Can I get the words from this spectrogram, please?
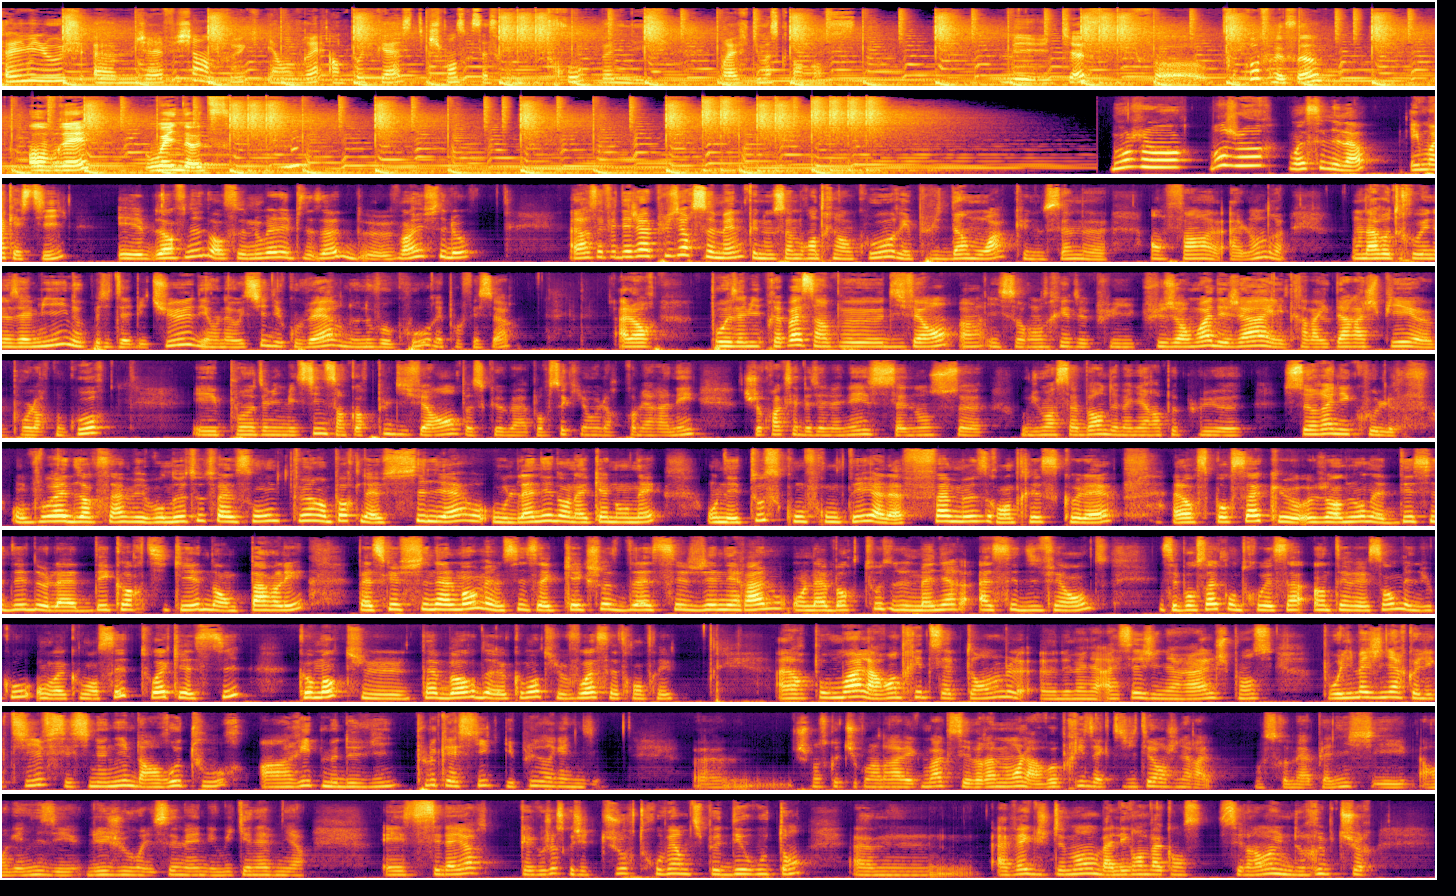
Salut Milouche, euh, j'ai réfléchi à un truc et en vrai, un podcast, je pense que ça serait une trop bonne idée. Bref, dis-moi ce que t'en penses. Mais Cass, enfin, pourquoi on ferait ça? En vrai, why not? Bonjour, Bonjour moi c'est Mila, Et moi Castille. et bienvenue dans ce nouvel épisode de Vin et Philo. Alors ça fait déjà plusieurs semaines que nous sommes rentrés en cours et plus d'un mois que nous sommes euh, enfin euh, à Londres. On a retrouvé nos amis, nos petites habitudes et on a aussi découvert nos nouveaux cours et professeurs. Alors pour les amis de prépa c'est un peu différent, hein. Ils sont rentrés depuis plusieurs mois déjà et ils travaillent d'arrache-pied euh, pour leur concours. Et pour nos amis de médecine c'est encore plus différent parce que bah, pour ceux qui ont eu leur première année, je crois que cette deuxième année s'annonce, ou du moins s'aborde de manière un peu plus sereine et cool. On pourrait dire ça, mais bon, de toute façon, peu importe la filière ou l'année dans laquelle on est, on est tous confrontés à la fameuse rentrée scolaire. Alors c'est pour ça qu'aujourd'hui on a décidé de la décortiquer, d'en parler, parce que finalement, même si c'est quelque chose d'assez général, on l'aborde tous d'une manière assez différente. C'est pour ça qu'on trouvait ça intéressant, mais du coup, on va commencer. Toi, Casti, comment tu t'abordes, comment tu vois cette rentrée? Alors pour moi, la rentrée de septembre, euh, de manière assez générale, je pense, pour l'imaginaire collectif, c'est synonyme d'un retour à un rythme de vie plus classique et plus organisé. Euh, je pense que tu conviendras avec moi que c'est vraiment la reprise d'activité en général. On se remet à planifier, à organiser les jours, les semaines, les week-ends à venir. Et c'est d'ailleurs quelque chose que j'ai toujours trouvé un petit peu déroutant euh, avec justement bah, les grandes vacances. C'est vraiment une rupture.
